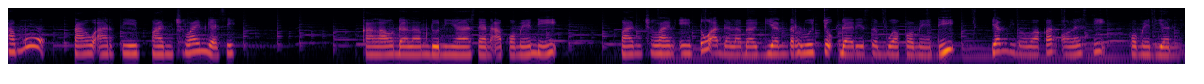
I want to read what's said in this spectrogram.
Kamu tahu arti punchline gak sih? Kalau dalam dunia stand up comedy, punchline itu adalah bagian terlucu dari sebuah komedi yang dibawakan oleh si komediannya.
